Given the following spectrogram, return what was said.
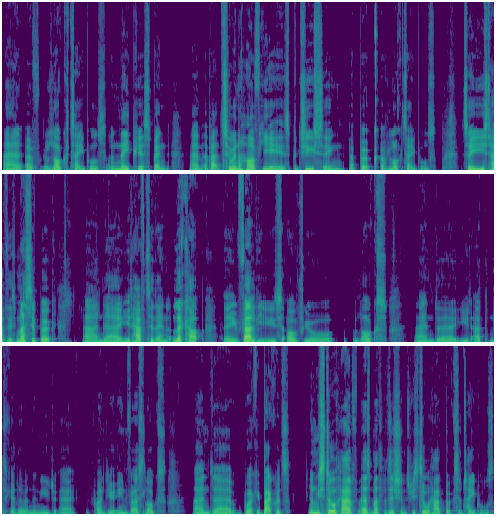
uh, of log tables, and Napier spent um, about two and a half years producing a book of log tables. So you used to have this massive book, and uh, you'd have to then look up the values of your logs and uh, you'd add them together, and then you'd uh, find your inverse logs and uh, work it backwards. And we still have, as mathematicians, we still have books of tables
